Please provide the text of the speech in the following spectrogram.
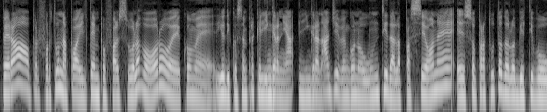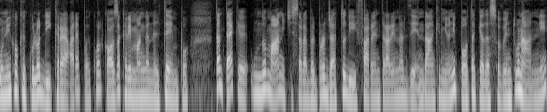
però per fortuna poi il tempo fa il suo lavoro e come io dico sempre che gli, ingrania- gli ingranaggi vengono unti dalla passione e soprattutto dall'obiettivo unico che è quello di creare poi qualcosa che rimanga nel tempo. Tant'è che un domani ci sarebbe il progetto di fare entrare in azienda anche mio nipote che adesso ha 21 anni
